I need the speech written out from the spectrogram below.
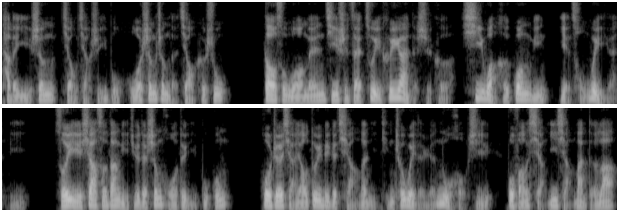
他的一生就像是一部活生生的教科书，告诉我们，即使在最黑暗的时刻，希望和光明也从未远离。所以，下次当你觉得生活对你不公，或者想要对那个抢了你停车位的人怒吼时，不妨想一想曼德拉。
